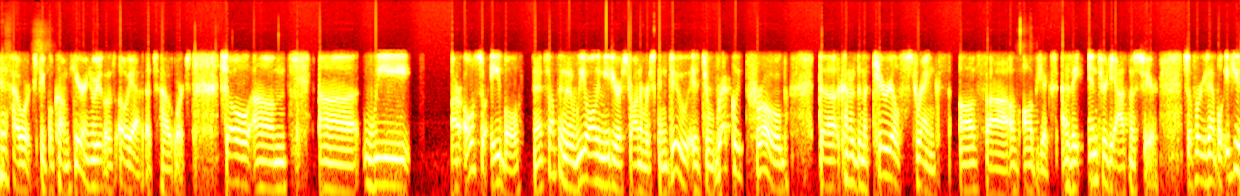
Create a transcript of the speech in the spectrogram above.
how it works. People come here and realize, oh yeah, that's how it works. So um, uh, we are also able, and it's something that we only meteor astronomers can do, is directly probe the kind of the material strength of uh, of objects as they enter the atmosphere. So, for example, if you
